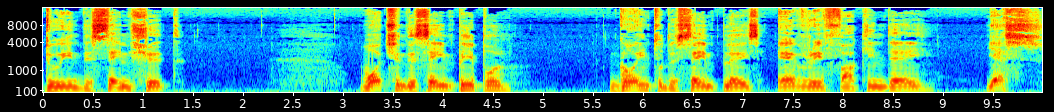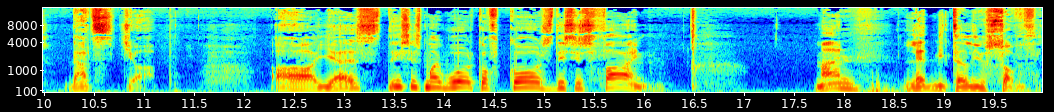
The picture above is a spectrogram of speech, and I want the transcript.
doing the same shit, watching the same people, going to the same place every fucking day, yes, that's job. Ah, yes, this is my work, of course, this is fine. Man, let me tell you something.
